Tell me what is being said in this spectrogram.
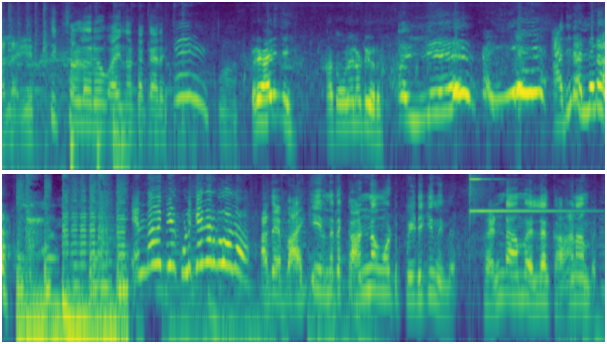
അല്ല എത്തിക്സ് ഉള്ള ഒരു വൈനോട്ടക്കാരൻ ഒരു കാര്യം ചെയ് ആ തോളയിലോട്ട് കയറും അയ്യേ! അയ്യേ! അതിനല്ലടാ. എന്താ പറ്റിയ? കുളിക്കാൻ ഇറങ്ങുവാന്നോ? അതെ ബാക്കി ഇരുന്നിട്ട് കണ്ണങ്ങോട്ട് പിടിക്കുന്നില്ല. ഫ്രണ്ട് ആകുമ്പോ എല്ലാം കാണാൻ പറ്റും.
